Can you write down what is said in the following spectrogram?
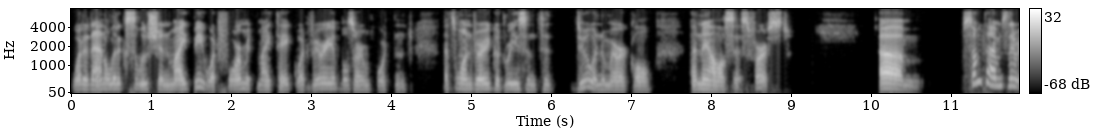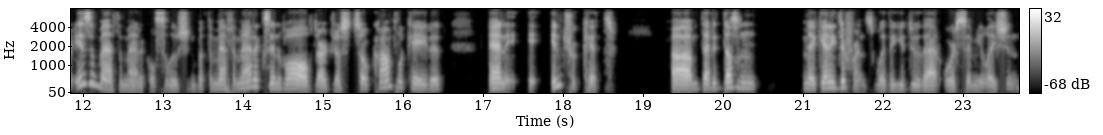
what an analytic solution might be, what form it might take, what variables are important. That's one very good reason to do a numerical analysis first. Um, sometimes there is a mathematical solution, but the mathematics involved are just so complicated and intricate um, that it doesn't make any difference whether you do that or simulation.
